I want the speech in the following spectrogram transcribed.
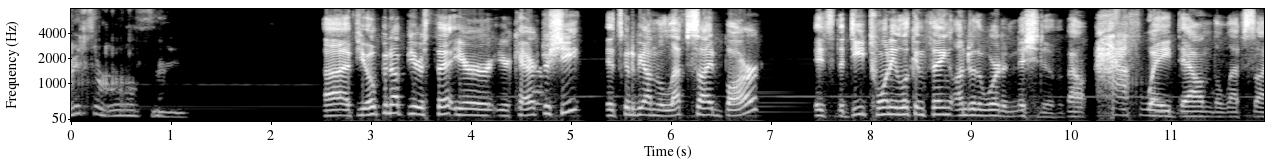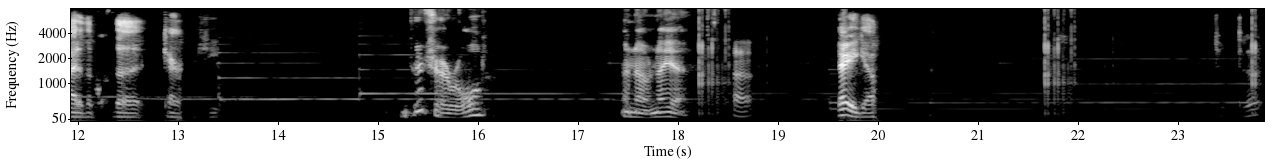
Where's the roll thing? Uh, if you open up your th- your your character sheet, it's going to be on the left side bar. It's the D20 looking thing under the word initiative, about halfway down the left side of the, the character sheet. I'm pretty sure I rolled. Oh no, not yet. There you go. Did it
